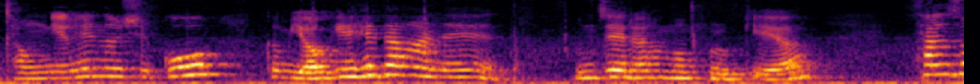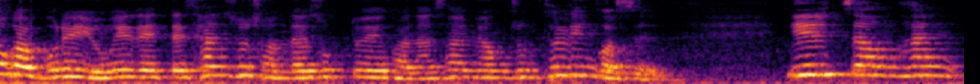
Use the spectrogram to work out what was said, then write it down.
정리를 해 놓으시고 그럼 여기에 해당하는 문제를 한번 볼게요. 산소가 물에 용해될 때 산소 전달 속도에 관한 설명 중 틀린 것은 일정한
